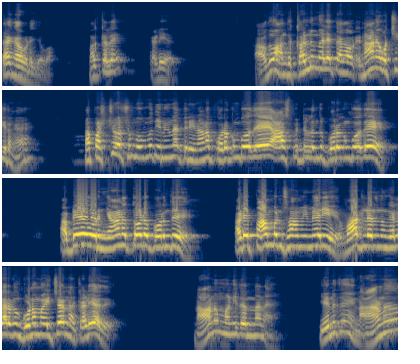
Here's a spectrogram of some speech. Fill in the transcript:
தேங்காய் உடைக்கவா? மக்களே கிடையாது. அதுவும் அந்த கல் மேலே தேங்காய் உடை நானே வச்சுக்கிறேங்க நான் ஃபஸ்ட்டு வருஷம் போகும்போது எனக்கு என்ன தெரியும்? நான் பிறக்கும் போதே ஹாஸ்பிட்டல்லேருந்து பிறக்கும் போதே அப்படியே ஒரு ஞானத்தோட பிறந்து அப்படியே பாம்பன் சுவாமி மாரி வார்டில் இருந்தவங்க எல்லாருக்கும் குணமாயிடுச்சா நான் கிடையாது. நானும் மனிதன் தானே. எனக்கு நானும்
